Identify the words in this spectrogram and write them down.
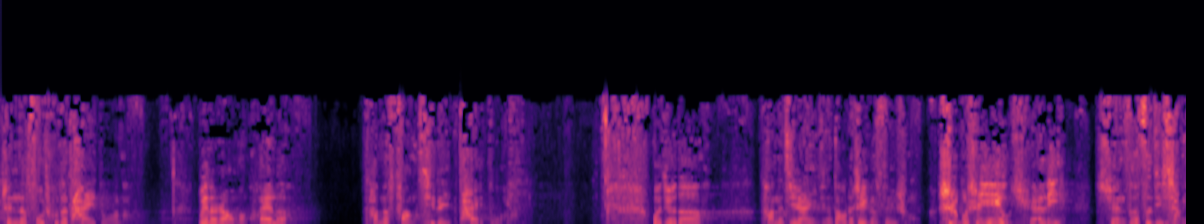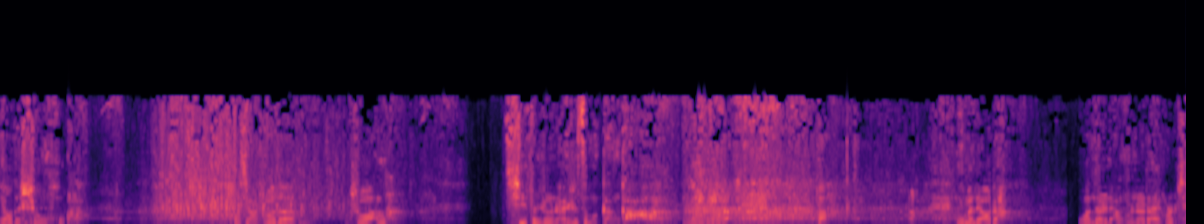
真的付出的太多了。为了让我们快乐，他们放弃的也太多了。我觉得，他们既然已经到了这个岁数，是不是也有权利选择自己想要的生活了？我想说的，我说完了。气氛仍然是这么尴尬啊！啊，你们聊着，我哪儿凉快哪儿待会儿去。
